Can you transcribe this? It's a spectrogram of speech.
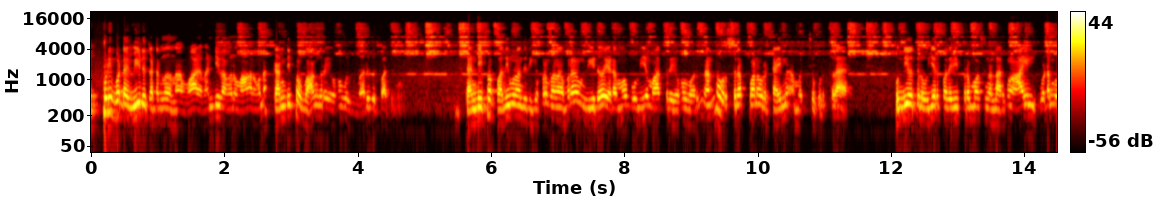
எப்படிப்பட்ட வீடு கட்டணும் நான் வா வண்டி வாங்கணும் வாங்கணும்னா கண்டிப்பா வாங்குற யோகம் உங்களுக்கு வருது பாத்துக்கோங்க. கண்டிப்பா பதிமூணாம் தேதிக்கு அப்புறம் அப்புறம் வீடோ இடமோ பூமியோ மாத்திர யோகம் வருது. நல்ல ஒரு சிறப்பான ஒரு டைம் அமைச்சு கொடுக்குறாரு. உத்தியோகத்தில் உயர் பதவி ப்ரமோஷன் நல்லா இருக்கும். ஆயில் உடம்பு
